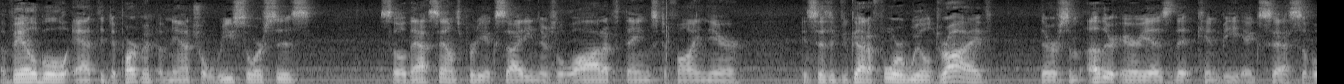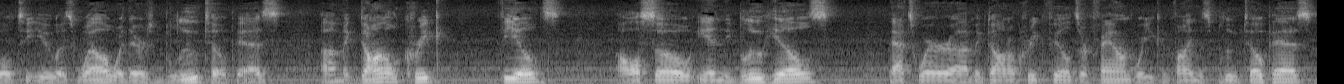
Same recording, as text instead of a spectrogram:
available at the Department of Natural Resources. So that sounds pretty exciting. There's a lot of things to find there. It says if you've got a four wheel drive, there are some other areas that can be accessible to you as well, where there's blue topaz, uh, McDonald Creek Fields, also in the Blue Hills. That's where uh, McDonald Creek Fields are found, where you can find this blue topaz.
